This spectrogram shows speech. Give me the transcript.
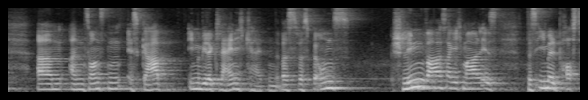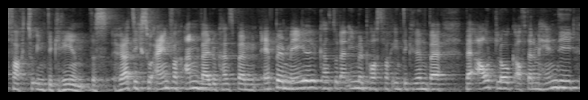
Ähm, ansonsten, es gab immer wieder Kleinigkeiten. Was, was bei uns schlimm war, sage ich mal, ist, das E-Mail-Postfach zu integrieren. Das hört sich so einfach an, weil du kannst beim Apple Mail kannst du dein E-Mail-Postfach integrieren, bei, bei Outlook auf deinem Handy,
